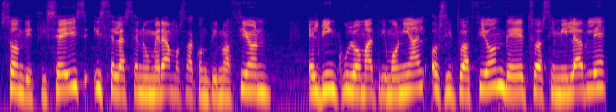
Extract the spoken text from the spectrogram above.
Son 16 y se las enumeramos a continuación el vínculo matrimonial o situación de hecho asimilable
